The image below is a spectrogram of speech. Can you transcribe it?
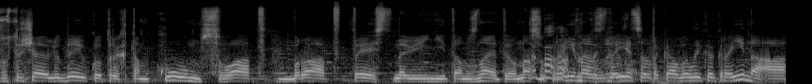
зустрічаю людей, у котрих там кум, сват, брат, тесть на війні. Там знаєте, у нас багато Україна здається така велика країна. А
